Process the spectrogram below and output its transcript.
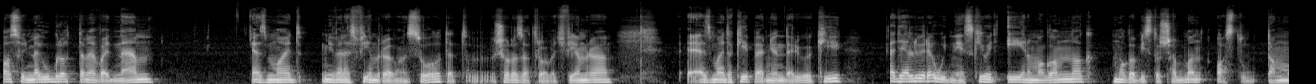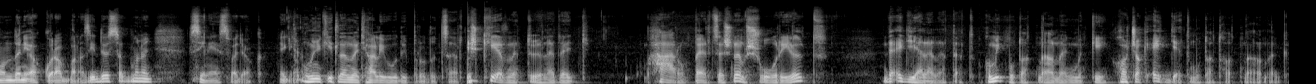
Az, hogy megugrottam-e vagy nem, ez majd, mivel ez filmről van szó, tehát sorozatról vagy filmről, ez majd a képernyőn derül ki, egyelőre úgy néz ki, hogy én magamnak magabiztosabban azt tudtam mondani akkor abban az időszakban, hogy színész vagyok. Igen. Mondjuk itt lenne egy hollywoodi producer, és kérne tőled egy három perces, nem sórilt, de egy jelenetet. Akkor mit mutatnál meg neki, ha csak egyet mutathatnál meg?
